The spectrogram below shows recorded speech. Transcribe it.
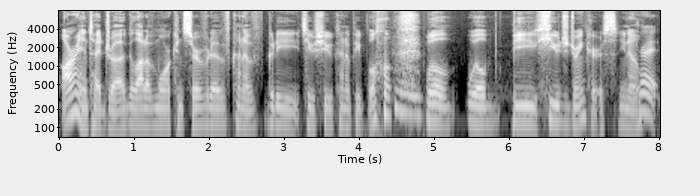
are anti-drug, a lot of more conservative kind of goody two shoe kind of people, Hmm. will will be huge drinkers. You know, right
